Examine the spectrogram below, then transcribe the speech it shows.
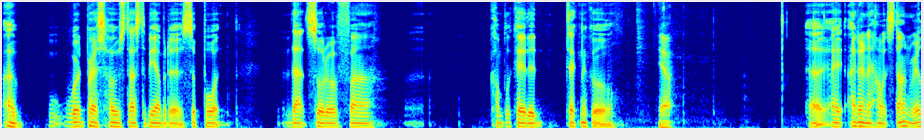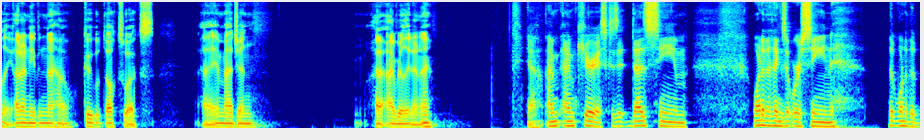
a WordPress host has to be able to support that sort of uh, complicated technical. Yeah. Uh, I, I don't know how it's done really. I don't even know how Google Docs works. I imagine. I, I really don't know. Yeah, I'm I'm curious because it does seem one of the things that we're seeing that one of the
